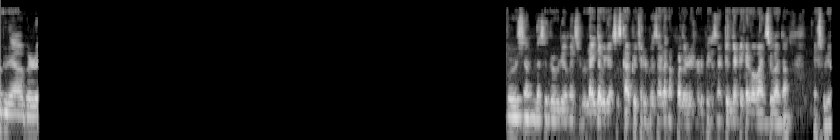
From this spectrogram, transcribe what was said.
how today I have for some lesson video. Make sure to like the video and subscribe to the channel. Press the icon for the latest notification. Until then, take care. Bye bye and see you in the next video.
